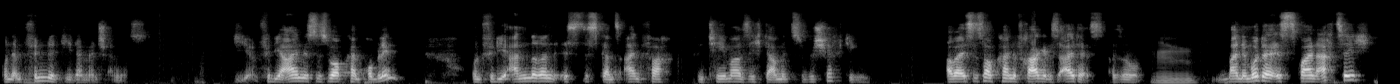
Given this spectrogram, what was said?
und empfindet jeder Mensch anders. Die, für die einen ist es überhaupt kein Problem. Und für die anderen ist es ganz einfach ein Thema, sich damit zu beschäftigen. Aber es ist auch keine Frage des Alters. Also mhm. meine Mutter ist 82.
